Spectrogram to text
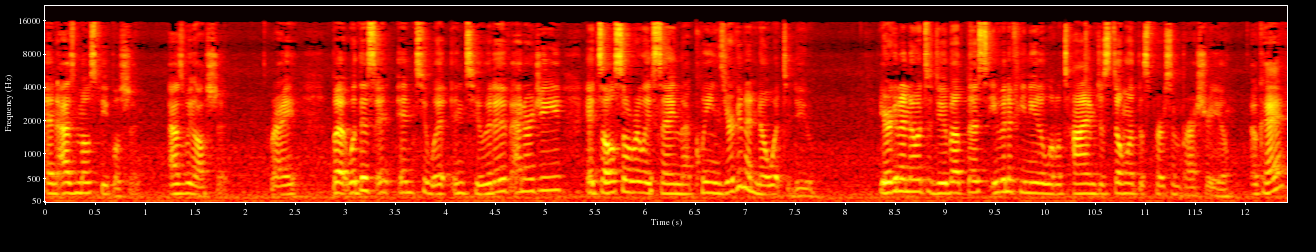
And as most people should, as we all should, right? But with this in, intuit, intuitive energy, it's also really saying that queens, you're going to know what to do. You're going to know what to do about this, even if you need a little time. Just don't let this person pressure you, okay?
